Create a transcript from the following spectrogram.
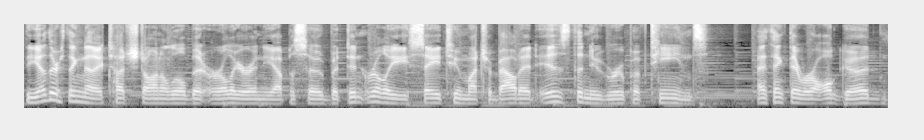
The other thing that I touched on a little bit earlier in the episode, but didn't really say too much about it, is the new group of teens. I think they were all good,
